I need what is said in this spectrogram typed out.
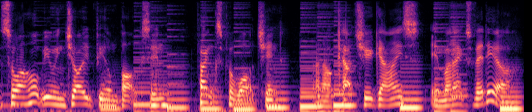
So I hope you enjoyed the unboxing, thanks for watching, and I'll catch you guys in my next video.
